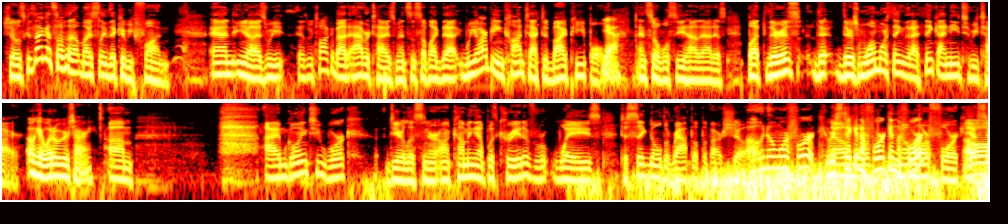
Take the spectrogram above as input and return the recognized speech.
shows, because I got something up my sleeve that could be fun. And you know, as we as we talk about advertisements and stuff like that, we are being contacted by people. Yeah. And so we'll see how that is. But there is there, there's one more thing that I think I need to retire. Okay, what are we retiring? Um, I'm going to work, dear listener, on coming up with creative r- ways to signal the wrap up of our show. Oh, no more fork. We're No sticking more- a fork in the no fork. No more fork. Yes, stick a fork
